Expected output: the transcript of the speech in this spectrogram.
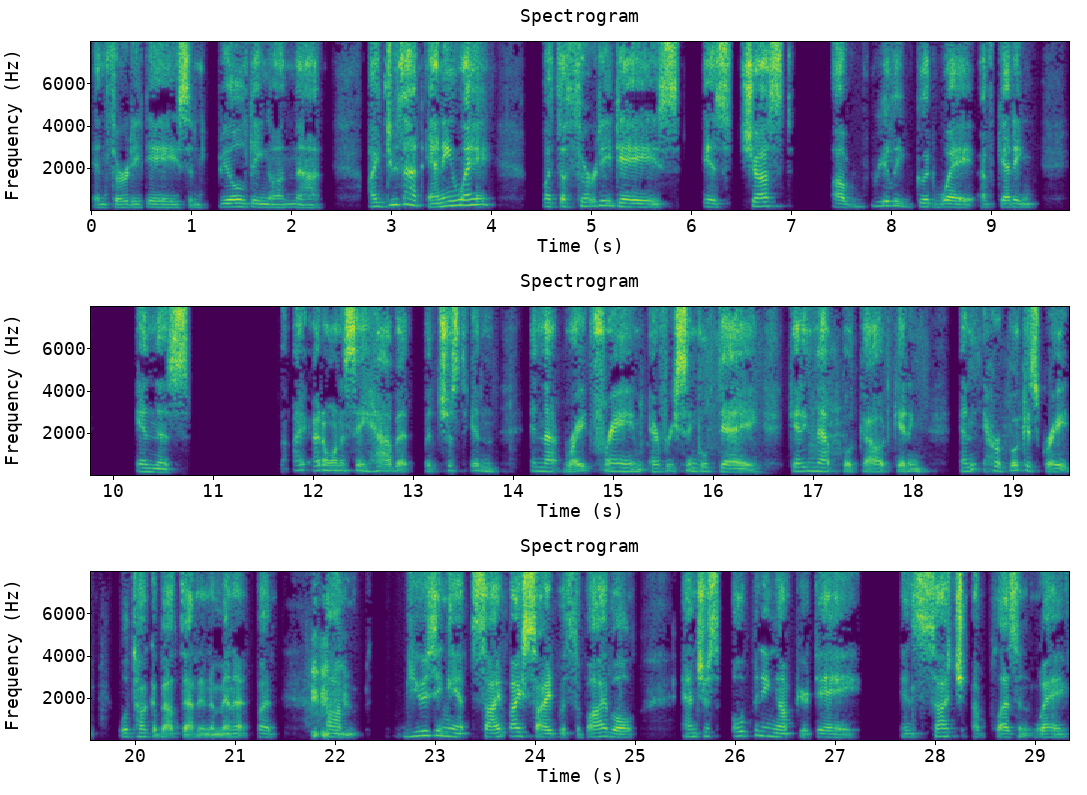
in 30 days and building on that. I do that anyway, but the 30 days is just a really good way of getting in this I, I, don't want to say habit, but just in in that right frame every single day, getting that book out, getting and her book is great. We'll talk about that in a minute, but um, using it side by side with the Bible and just opening up your day in such a pleasant way.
